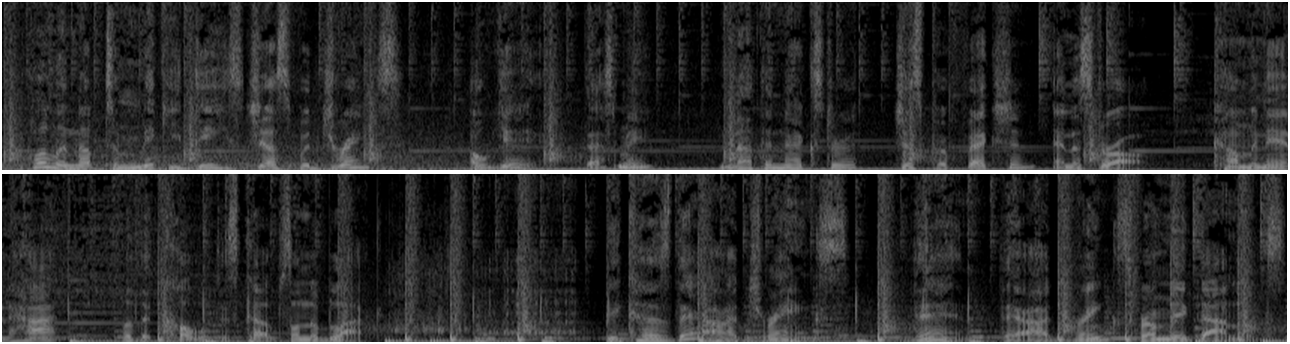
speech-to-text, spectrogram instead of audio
Pulling up to Mickey D's just for drinks? Oh, yeah, that's me. Nothing extra, just perfection and a straw. Coming in hot for the coldest cups on the block. Because there are drinks, then there are drinks from McDonald's.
